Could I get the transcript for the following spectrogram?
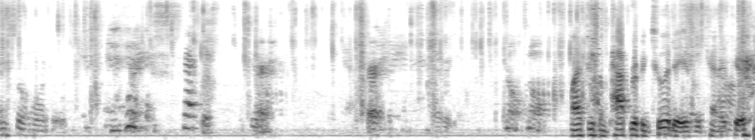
It's so hard to open. Practice. Might have to do some pack ripping two a days with Kenneth here.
